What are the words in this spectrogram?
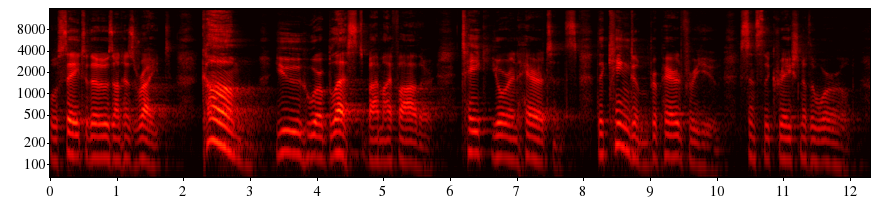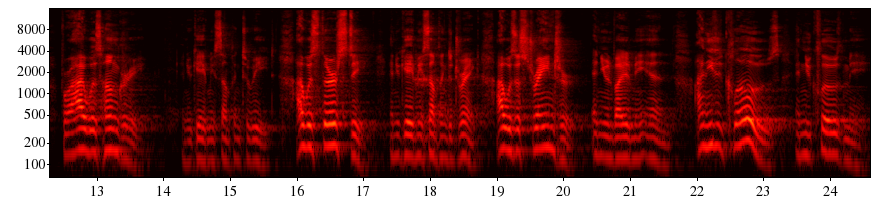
will say to those on his right, Come, you who are blessed by my Father, take your inheritance, the kingdom prepared for you since the creation of the world. For I was hungry, and you gave me something to eat. I was thirsty and you gave me something to drink. I was a stranger, and you invited me in. I needed clothes, and you clothed me.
